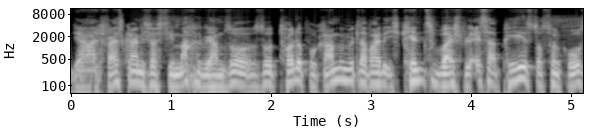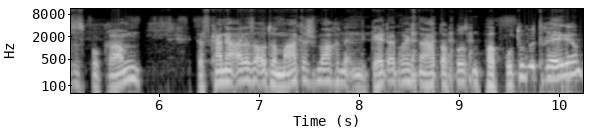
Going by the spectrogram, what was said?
Ja, ich weiß gar nicht, was die machen. Wir haben so, so tolle Programme mittlerweile. Ich kenne zum Beispiel SAP, ist doch so ein großes Programm. Das kann er alles automatisch machen. Ein Geldabrechner hat doch bloß ein paar Bruttobeträge.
